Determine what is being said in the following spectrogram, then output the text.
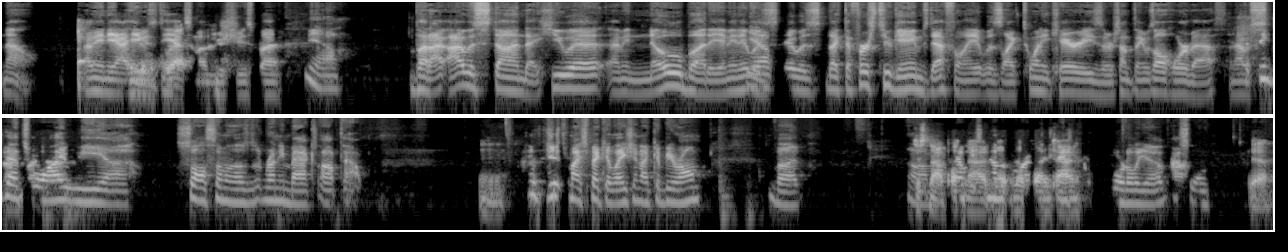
No, I mean, yeah, he was. He had some other issues, but Yeah, but I, I was stunned that Hewitt. I mean, nobody. I mean, it Yeah. was it was like the first two games. Definitely, it was like twenty carries or something. It was all Horvath, and I I think that's why that. we uh, saw some of those running backs opt out. Mhm. It's just my speculation. I could be wrong, but just um, not playing, at not, no, of them no playing time. Portal yet. So Yeah,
